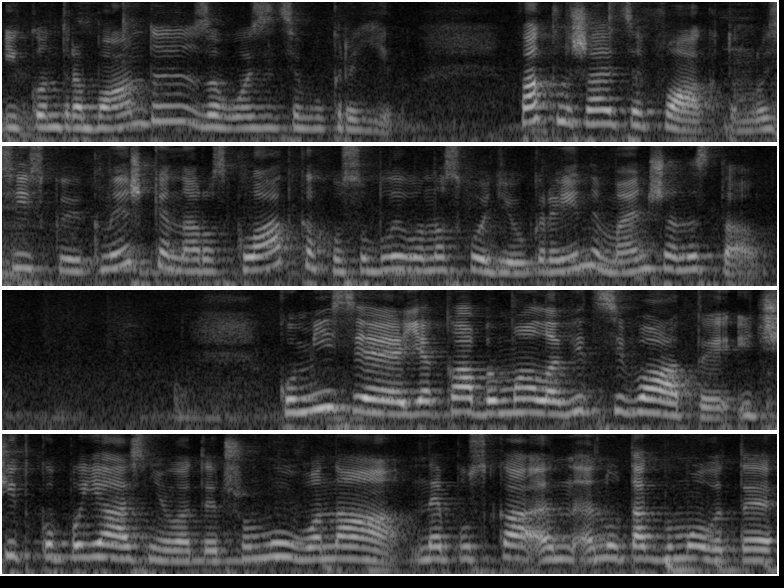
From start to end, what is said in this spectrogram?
і контрабандою завозяться в Україну. Факт лишається фактом. Російської книжки на розкладках, особливо на сході України, менше не стало. Комісія, яка би мала відсівати і чітко пояснювати, чому вона не пускає, ну так би мовити,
